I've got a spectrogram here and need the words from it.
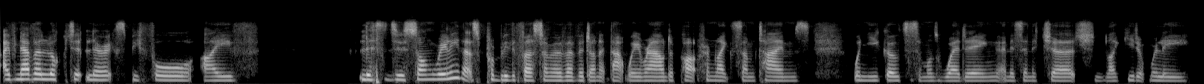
I've never looked at lyrics before. I've listen to a song really that's probably the first time i've ever done it that way around apart from like sometimes when you go to someone's wedding and it's in a church and like you don't really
